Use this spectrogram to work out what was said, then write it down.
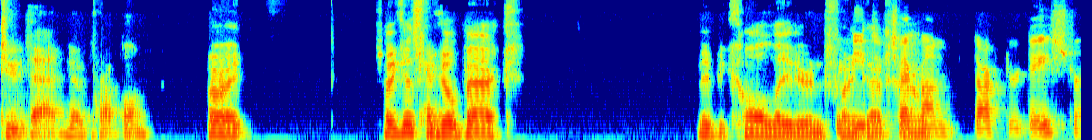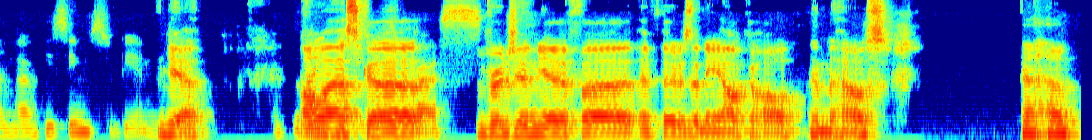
do that, no problem. All right. So I guess we go back, maybe call later and find We find need to out check how. on Dr. Daystrom, though. He seems to be in. Yeah. I'll ask uh. Virginia if uh, if there's any alcohol in the house. Um,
